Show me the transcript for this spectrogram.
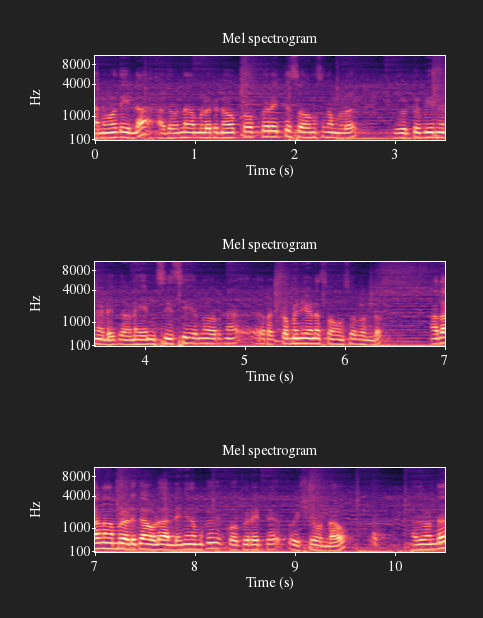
അനുമതിയില്ല. അതുകൊണ്ട് നമ്മളൊരു നോ കോപ്പിറൈറ്റ് സോങ്സ് നമ്മൾ യൂട്യൂബിൽ നിന്ന് എടുക്കുകയാണ്. എൻ സി സി എന്ന് പറഞ്ഞ റെക്കമെൻഡ് ചെയ്യുന്ന സോങ്സുകളുണ്ട് അതാണ് നമ്മൾ എടുക്കാവുള്ളൂ. അല്ലെങ്കിൽ നമുക്ക് കോപ്പിറൈറ്റ് വിഷയം ഉണ്ടാവും. അതുകൊണ്ട്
